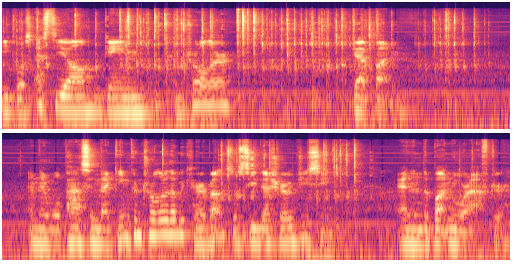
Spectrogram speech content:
equals SDL game controller get button. And then we'll pass in that game controller that we care about, so c dash arrow gc, and then the button we're after.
